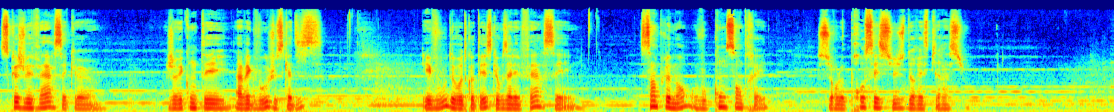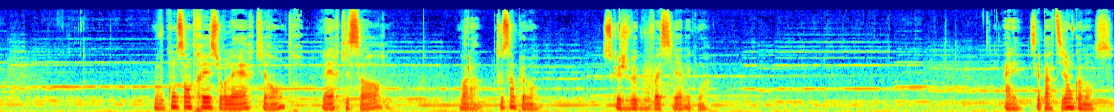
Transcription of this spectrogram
ce que je vais faire, c'est que je vais compter avec vous jusqu'à 10. Et vous, de votre côté, ce que vous allez faire, c'est simplement vous concentrer sur le processus de respiration. Vous concentrez sur l'air qui rentre, l'air qui sort. Voilà, tout simplement ce que je veux que vous fassiez avec moi. Allez, c'est parti, on commence.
